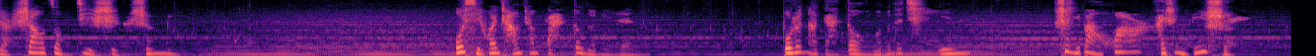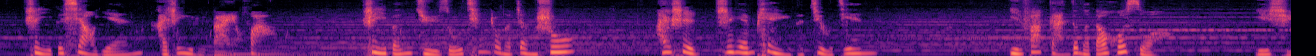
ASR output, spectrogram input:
这稍纵即逝的生命，我喜欢常常感动的女人。不论那感动我们的起因，是一瓣花还是一滴水，是一个笑颜还是一缕白发，是一本举足轻重的证书，还是只言片语的旧笺，引发感动的导火索，也许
